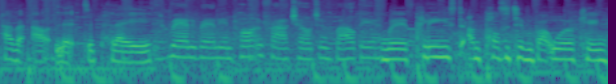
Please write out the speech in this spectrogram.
have an outlet to play. It's really, really important for our children's well-being. We're pleased and positive about working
